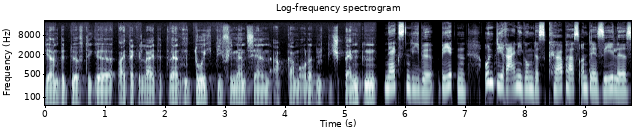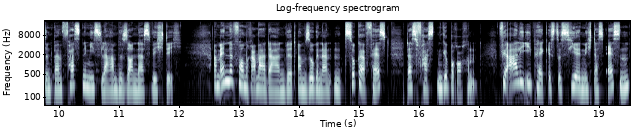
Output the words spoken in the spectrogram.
die an Bedürftige weitergeleitet werden durch die finanziellen Abgaben oder durch die Spenden. Nächstenliebe, Beten und die Reinigung des Körpers und der Seele sind beim Fasten im Islam besonders wichtig. Am Ende vom Ramadan wird am sogenannten Zuckerfest das Fasten gebrochen. Für Ali Ipek ist es hier nicht das Essen,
